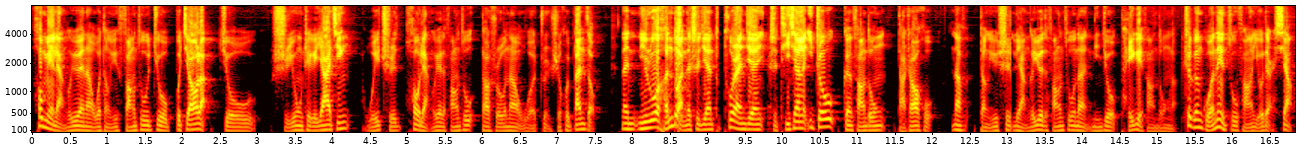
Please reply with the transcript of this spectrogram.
后面两个月呢，我等于房租就不交了，就使用这个押金维持后两个月的房租。到时候呢，我准时会搬走。那你如果很短的时间突然间只提前了一周跟房东打招呼，那等于是两个月的房租呢，您就赔给房东了。这跟国内租房有点像，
